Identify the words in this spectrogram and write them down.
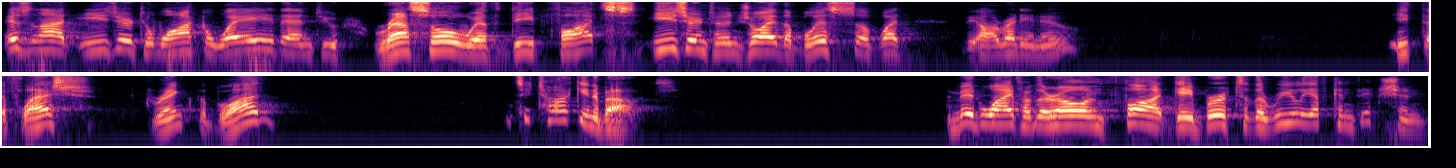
Is it not easier to walk away than to wrestle with deep thoughts? Easier to enjoy the bliss of what they already knew? Eat the flesh, drink the blood? What's he talking about? The midwife of their own thought gave birth to the really of conviction.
